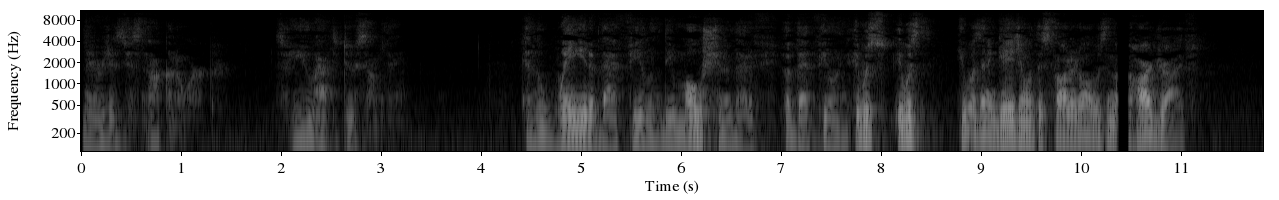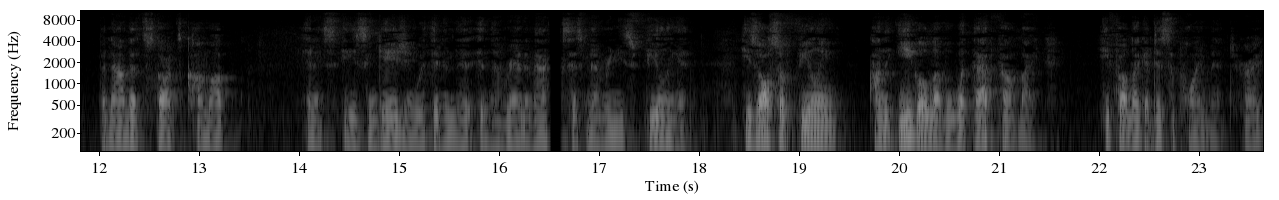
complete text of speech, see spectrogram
marriage is just not going to work. So you have to do something." And the weight of that feeling, the emotion of that of that feeling. It was, it was, he wasn't engaging with this thought at all. It was in the hard drive. But now that thought's come up and it's, he's engaging with it in the, in the random access memory and he's feeling it. He's also feeling on the ego level what that felt like. He felt like a disappointment, right?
